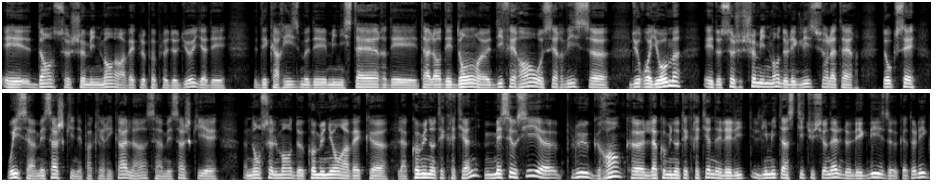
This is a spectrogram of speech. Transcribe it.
et dans ce cheminement avec le peuple de Dieu, il y a des, des charismes, des ministères, des alors des dons euh, différents au service euh, du royaume et de ce cheminement de l'Église sur la terre. Donc c'est oui, c'est un message qui n'est pas clérical, hein, c'est un message qui est non seulement de communion avec euh, la communauté chrétienne, mais c'est aussi plus grand que la communauté chrétienne et les limites institutionnelles de l'Église catholique,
